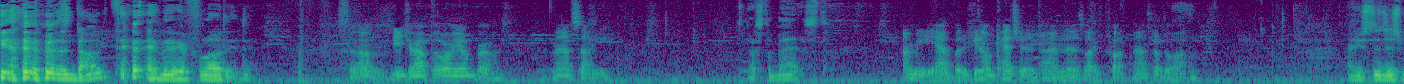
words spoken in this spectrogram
Yeah, it was dunked and then it floated. So you dropped the Oreo, bro. Now it's soggy. That's the best. I mean, yeah, but if you don't catch it in time, then it's like fuck. Now it's at the bottom. I used to just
